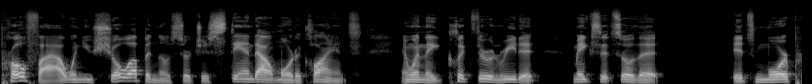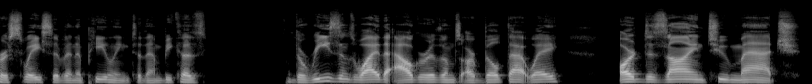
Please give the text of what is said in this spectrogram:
profile when you show up in those searches stand out more to clients. And when they click through and read it, makes it so that it's more persuasive and appealing to them because the reasons why the algorithms are built that way are designed to match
